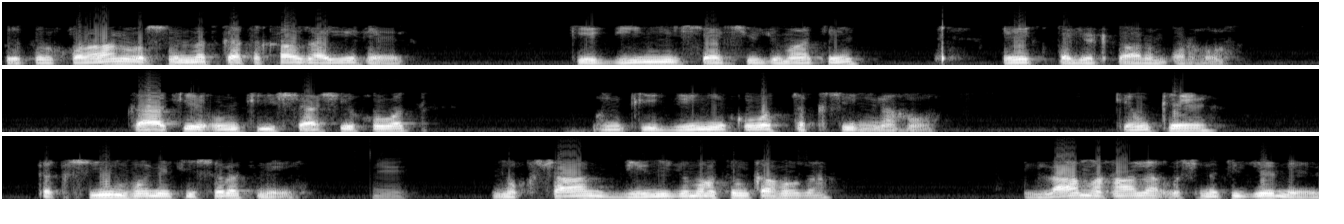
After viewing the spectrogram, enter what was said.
تو پھر قرآن اور سنت کا تقاضا یہ ہے کہ دینی سیاسی جماعتیں ایک پلیٹ فارم پر ہو تاکہ ان کی سیاسی قوت، ان کی دینی قوت تقسیم نہ ہو۔ کیونکہ تقسیم ہونے کی صورت میں جی۔ نقصان دینی جماعتوں کا ہوگا۔ لا محالہ اس نتیجے میں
